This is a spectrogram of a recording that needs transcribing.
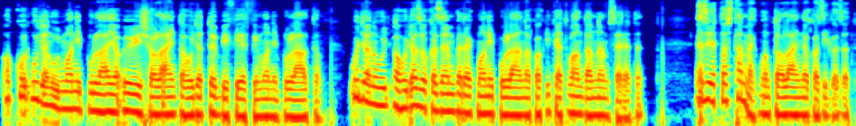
Akkor ugyanúgy manipulálja ő is a lányt, ahogy a többi férfi manipulálta. Ugyanúgy, ahogy azok az emberek manipulálnak, akiket Vandam nem szeretett. Ezért aztán megmondta a lánynak az igazat.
